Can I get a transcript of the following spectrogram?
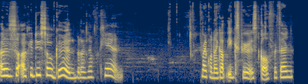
I, just, I could do so good, but I never can. Like when I got the experienced golfer thing.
